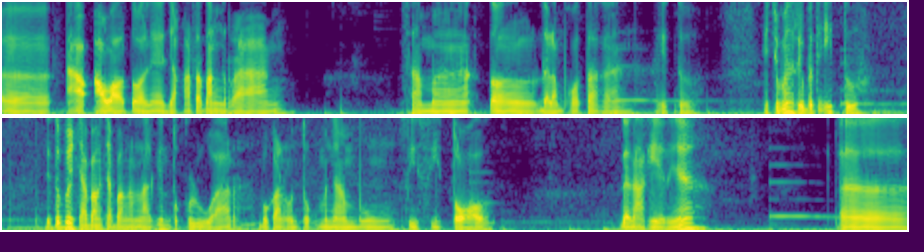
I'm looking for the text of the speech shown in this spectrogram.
Eh, a- awal tolnya Jakarta Tangerang sama tol dalam kota kan itu. Ya cuman ribetnya itu. Itu punya cabang-cabangan lagi untuk keluar bukan untuk menyambung sisi tol dan akhirnya eh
